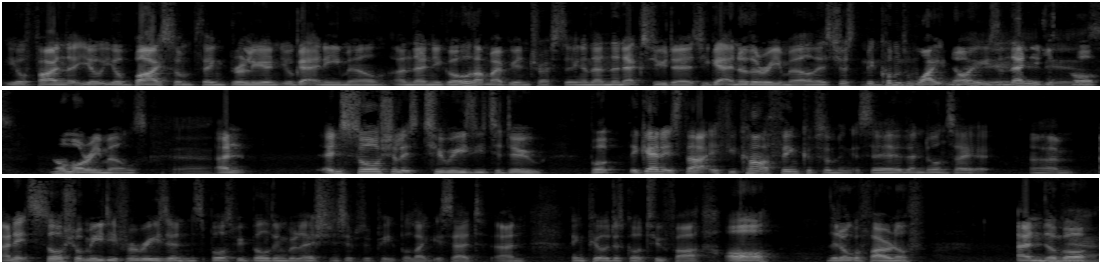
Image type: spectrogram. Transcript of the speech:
you'll find that you'll you'll buy something brilliant, you'll get an email, and then you go, "Oh, that might be interesting." And then the next few days, you get another email, and it just becomes white noise. and then you just is. go, "No more emails." Yeah. And in social, it's too easy to do. But again, it's that if you can't think of something to say, then don't say it. Um, and it's social media for a reason. It's supposed to be building relationships with people, like you said. And I think people just go too far, or they don't go far enough, and they'll go. Yeah.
